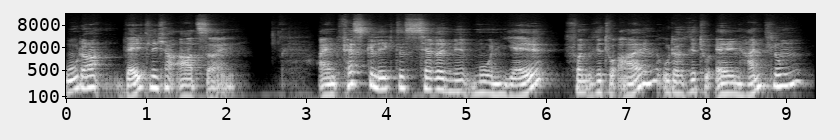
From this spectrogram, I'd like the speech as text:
oder weltlicher Art sein. Ein festgelegtes Zeremoniell von Ritualen oder rituellen Handlungen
